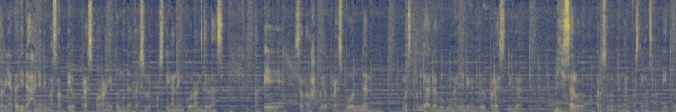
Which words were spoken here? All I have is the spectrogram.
ternyata tidak hanya di masa pilpres orang itu mudah tersulut postingan yang kurang jelas tapi setelah pilpres pun dan meskipun nggak ada hubungannya dengan pilpres juga bisa loh tersulut dengan postingan seperti itu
